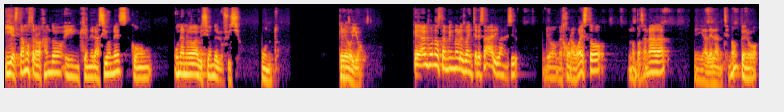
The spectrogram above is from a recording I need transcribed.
y estamos trabajando en generaciones con una nueva visión del oficio. Punto. Creo yo. Que a algunos también no les va a interesar y van a decir, yo mejor hago esto, no pasa nada y adelante, ¿no? Pero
